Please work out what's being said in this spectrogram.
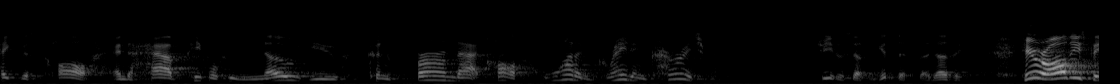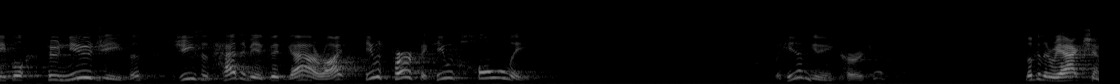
take this call and to have people who know you confirm that call. What a great encouragement. Jesus doesn't get this, though, does he? Here are all these people who knew Jesus. Jesus had to be a good guy, right? He was perfect, he was holy. But he doesn't get any encouragement. Look at the reaction.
